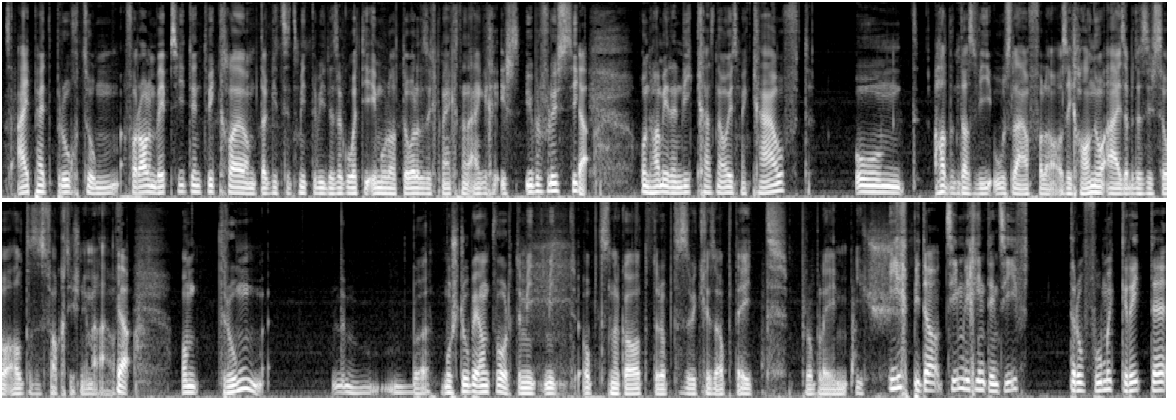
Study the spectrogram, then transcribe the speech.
das iPad gebraucht, um vor allem Webseiten zu entwickeln und da gibt es jetzt mittlerweile so gute Emulatoren, dass ich gemerkt habe, eigentlich ist es überflüssig. Ja. Und habe mir dann wie kein neues mehr gekauft und habe dann das wie auslaufen lassen. Also ich habe noch eins, aber das ist so alt, dass es faktisch nicht mehr läuft. Ja. Und darum b- musst du beantworten, mit, mit, ob das noch geht oder ob das wirklich ein Update-Problem ist. Ich bin da ziemlich intensiv darauf herumgeritten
